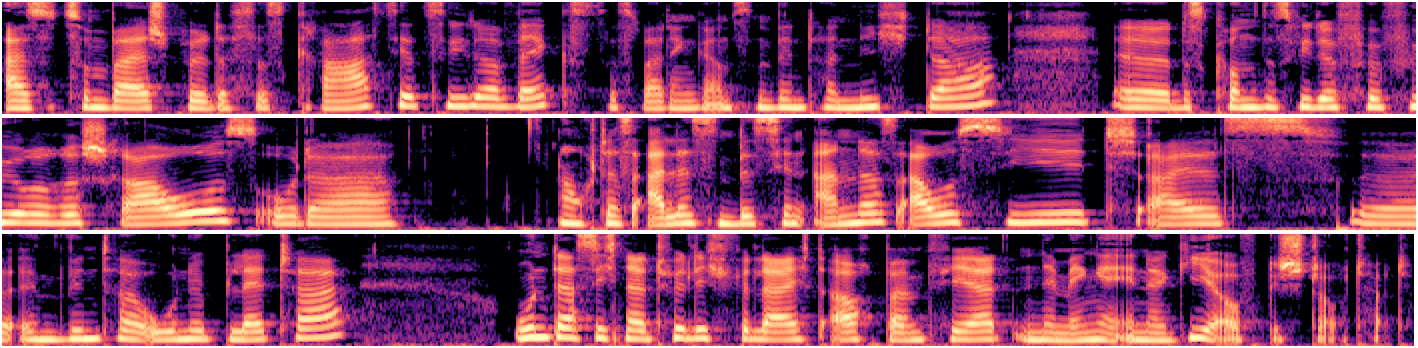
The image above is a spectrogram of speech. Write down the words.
Also zum Beispiel, dass das Gras jetzt wieder wächst, das war den ganzen Winter nicht da. Äh, das kommt jetzt wieder verführerisch raus oder auch, dass alles ein bisschen anders aussieht als äh, im Winter ohne Blätter. Und dass sich natürlich vielleicht auch beim Pferd eine Menge Energie aufgestaut hat.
